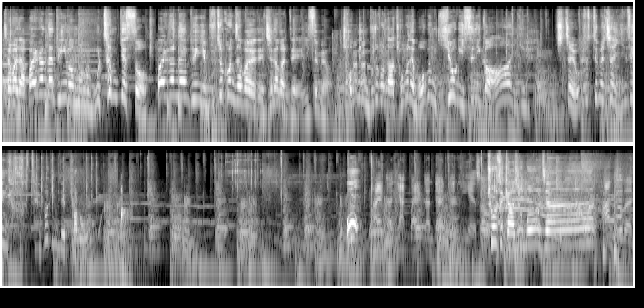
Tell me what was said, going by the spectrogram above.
제발 야 빨간 달팽이만 보면 못 참겠어. 빨간 달팽이 무조건 잡아야 돼. 지나갈 때 있으면. 전민 무조건 나 저번에 먹은 기억이 있으니까. 아 이게 진짜 여기서 뜨면 진짜 인생 야, 대박인데 바로. 어? 빨간 약 빨간 달팽이에서 초록색 가죽 모자. 한글은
